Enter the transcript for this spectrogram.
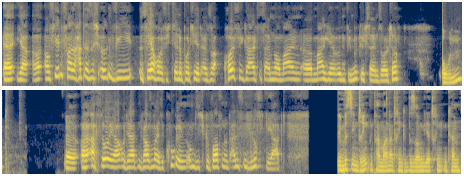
Äh, ja, au- auf jeden Fall hat er sich irgendwie sehr häufig teleportiert, also häufiger als es einem normalen äh, Magier irgendwie möglich sein sollte. Und? Äh, äh, ach so, ja, und er hat laufenweise Kugeln um sich geworfen und alles in die Luft gejagt. Wir müssen ihm dringend ein paar Mana-Tränke besorgen, die er trinken kann.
